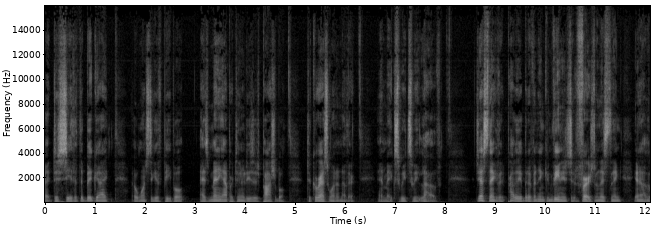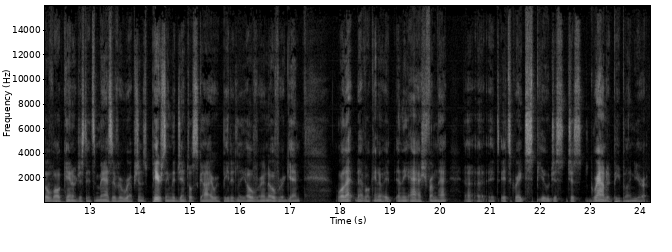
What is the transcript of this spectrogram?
uh, to see that the big guy uh, wants to give people as many opportunities as possible to caress one another and make sweet, sweet love. Just think of it, probably a bit of an inconvenience at first when this thing, you know, little volcano, just its massive eruptions piercing the gentle sky repeatedly over and over again. Well, that, that volcano it, and the ash from that, uh, uh, its, its great spew just, just grounded people in Europe.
